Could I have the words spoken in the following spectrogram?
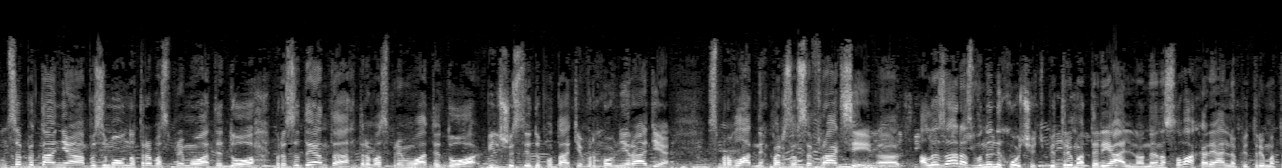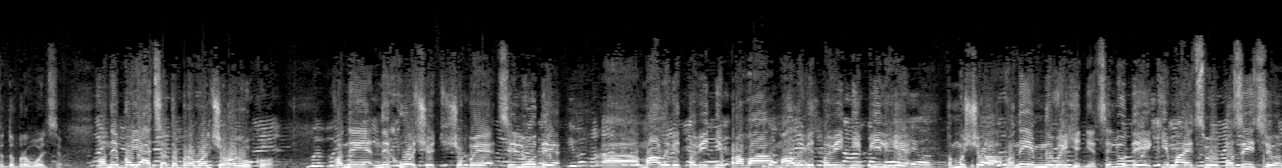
Ну, Це питання безумовно треба спрямувати до президента. Треба спрямувати до більшості депутатів Верховній Раді з провладних, перш за все, фракцій. Е, Але зараз вони не хочуть підтримати реально, не на словах, а реально підтримати добровольців. Вони бояться добровольчого руху. Вони не хочуть, щоб ці люди мали відповідні права, мали відповідні пільги, тому що вони їм не вигідні. Це люди, які мають свою позицію.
